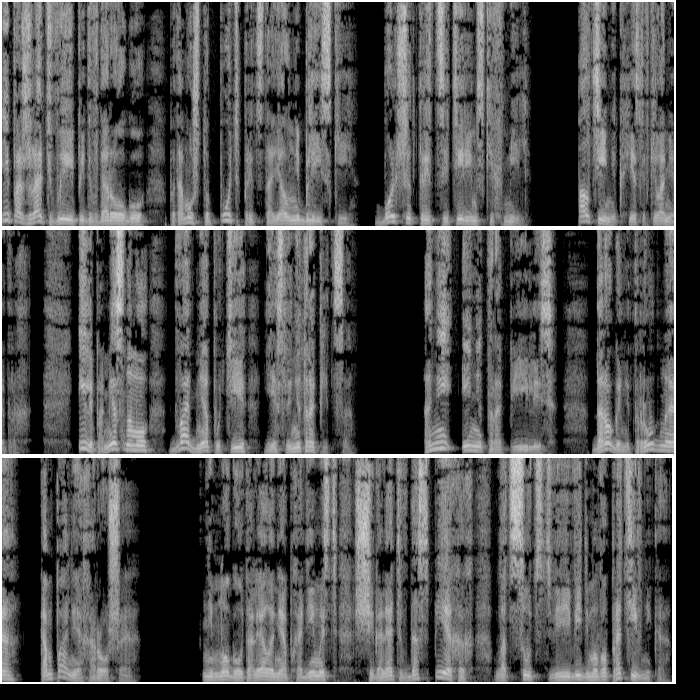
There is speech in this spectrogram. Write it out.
и пожрать выпить в дорогу, потому что путь предстоял не близкий, больше тридцати римских миль. Полтинник, если в километрах. Или по-местному два дня пути, если не торопиться. Они и не торопились. Дорога нетрудная, компания хорошая. Немного утоляла необходимость щеголять в доспехах в отсутствии видимого противника.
